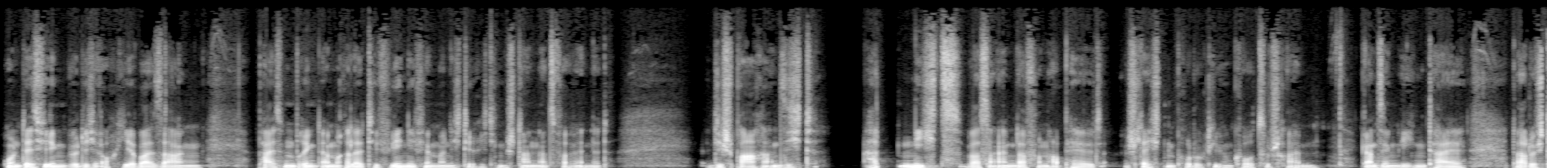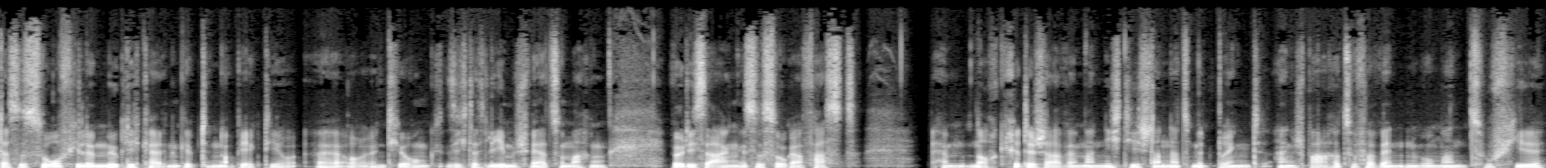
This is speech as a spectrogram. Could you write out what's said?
Und deswegen würde ich auch hierbei sagen, Python bringt einem relativ wenig, wenn man nicht die richtigen Standards verwendet. Die Sprache an sich hat nichts, was einen davon abhält, schlechten produktiven Code zu schreiben. Ganz im Gegenteil. Dadurch, dass es so viele Möglichkeiten gibt, in Objektorientierung sich das Leben schwer zu machen, würde ich sagen, ist es sogar fast ähm, noch kritischer, wenn man nicht die Standards mitbringt, eine Sprache zu verwenden, wo man zu viel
